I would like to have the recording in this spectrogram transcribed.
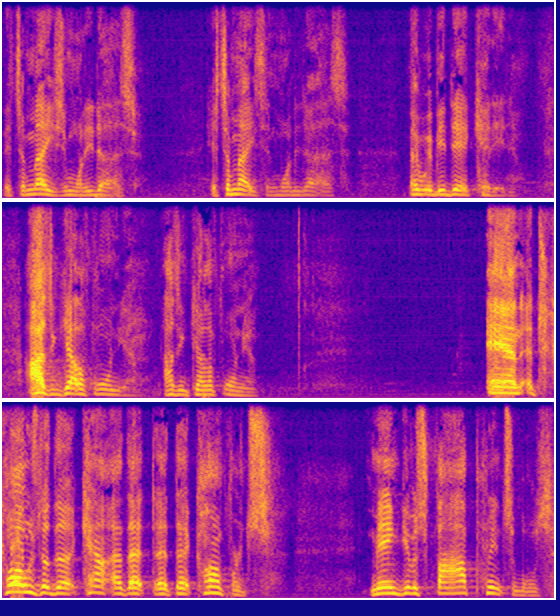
It's amazing what he does. It's amazing what he does. Maybe we'd be dedicated. I was in California. I was in California. And at the close of the that, at that conference, men give us five principles.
